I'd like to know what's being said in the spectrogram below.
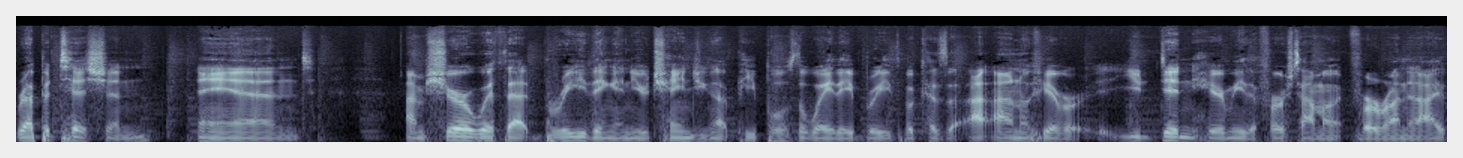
repetition and I'm sure with that breathing and you're changing up people's the way they breathe because I, I, don't know if you ever you didn't hear me the first time I went for a run and I,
